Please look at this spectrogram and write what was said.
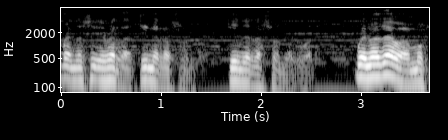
Bueno, sí, es verdad, tiene razón. Tiene razón, Edward. Bueno, allá vamos.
